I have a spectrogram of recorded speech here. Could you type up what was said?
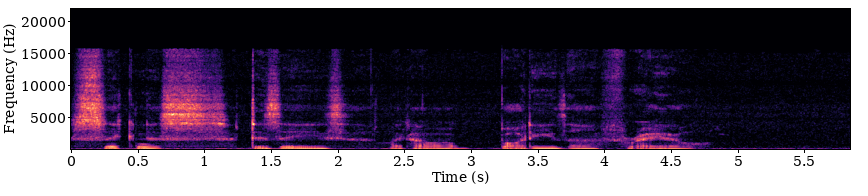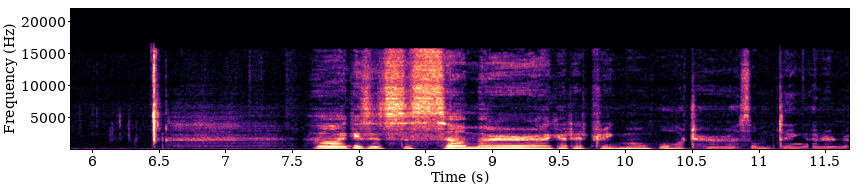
sickness, disease, like how our bodies are frail. Oh, I guess it's the summer. I gotta drink more water or something. I don't know.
